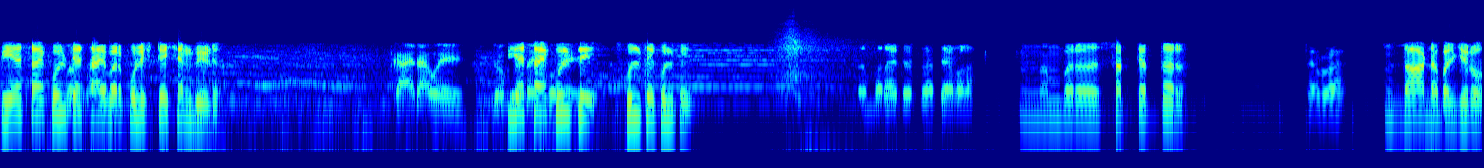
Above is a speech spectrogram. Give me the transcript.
P S I Kulte cyber police station Beed. काय नाव आहे? P S I Kulte Kulte Kulte number आहे त्याचा? द्या मला. नंबर सत्याहत्तर. द्या मला दहा डबल झिरो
